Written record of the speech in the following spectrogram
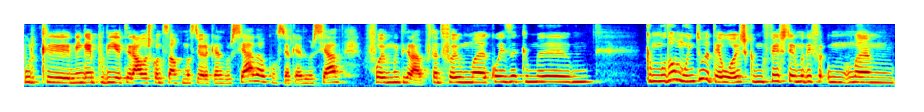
porque ninguém podia ter aulas de condução com uma senhora que é divorciada ou com um senhor que é divorciado. Foi muito grave. Portanto, foi uma coisa que me, que me mudou muito até hoje, que me fez ter uma, uma,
